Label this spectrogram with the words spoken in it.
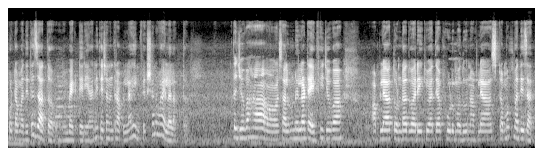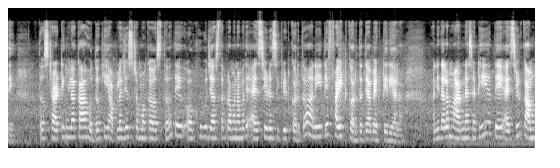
पोटामध्ये ते जातं बॅक्टेरिया आणि त्याच्यानंतर आपल्याला इन्फेक्शन व्हायला लागतं. तर जेव्हा हा साल्मोनेला टायफी जेव्हा आपल्या तोंडाद्वारे किंवा त्या फूडमधून आपल्या स्टमकमध्ये जाते. तर स्टार्टिंगला काय होतं की आपलं जे स्टमक असतं ते खूप जास्त प्रमाणामध्ये ॲसिड सिक्रेट करतं आणि ते फाईट करतं त्या बॅक्टेरियाला. आणि त्याला मारण्यासाठी ते ॲसिड काम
